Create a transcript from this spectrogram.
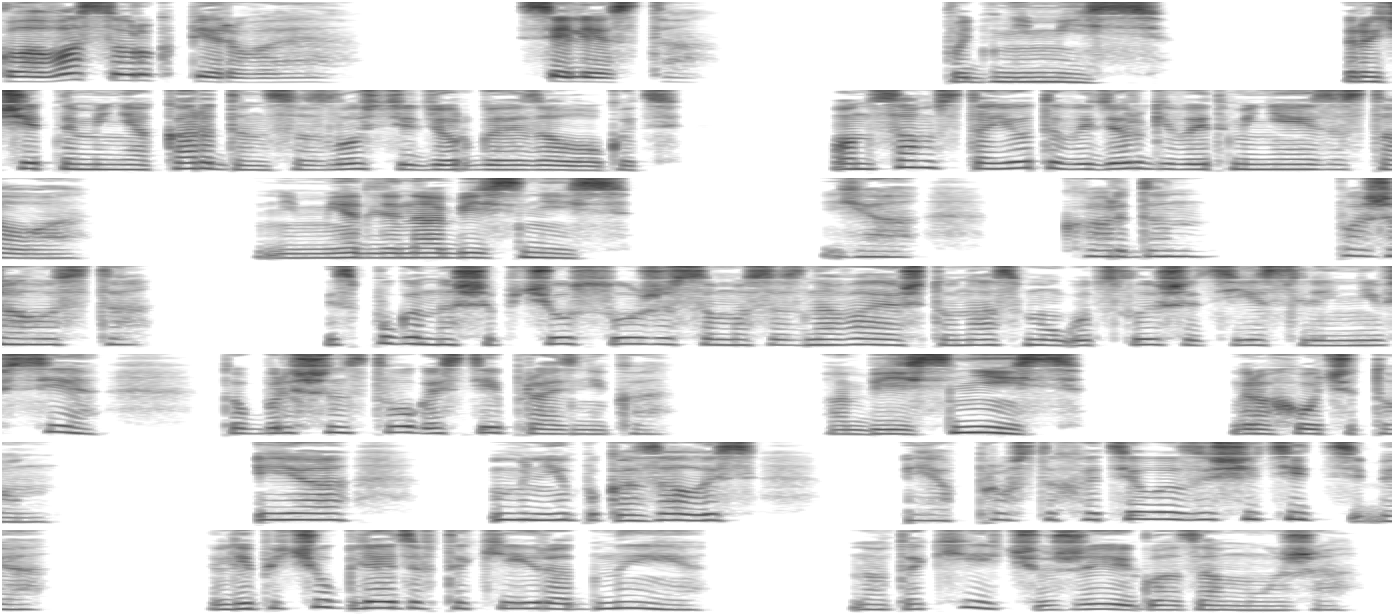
Глава 41. Селеста. «Поднимись!» Рычит на меня Карден со злостью дергая за локоть. Он сам встает и выдергивает меня из-за стола. «Немедленно объяснись!» «Я... Карден, пожалуйста...» Испуганно шепчу с ужасом, осознавая, что нас могут слышать, если не все, то большинство гостей праздника. «Объяснись!» — грохочет он. «Я... Мне показалось, я просто хотела защитить тебя. Лепечу, глядя в такие родные, но такие чужие глаза мужа.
